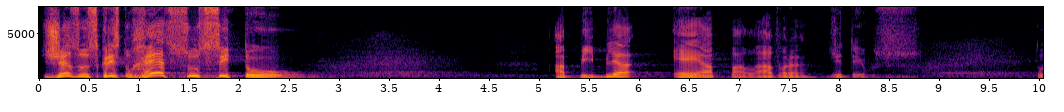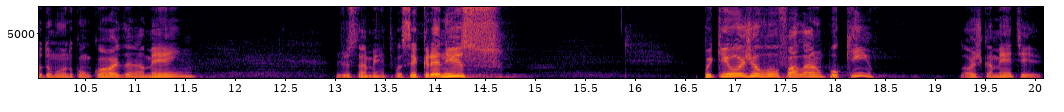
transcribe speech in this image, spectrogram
Jesus Cristo ressuscitou. A Bíblia é a palavra de Deus. Todo mundo concorda? Amém? Justamente. Você crê nisso? Porque hoje eu vou falar um pouquinho, logicamente,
